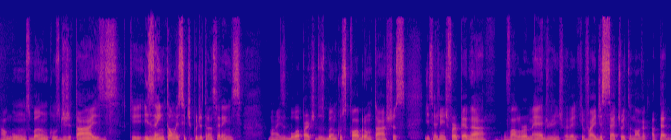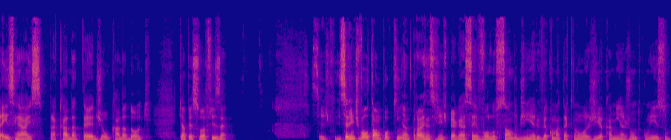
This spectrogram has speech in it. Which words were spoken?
alguns bancos digitais que isentam esse tipo de transferência, mas boa parte dos bancos cobram taxas e se a gente for pegar o valor médio, a gente vai ver que vai de 7, 8, 9 até 10 reais para cada TED ou cada DOC que a pessoa fizer. Se, se a gente voltar um pouquinho atrás, né, se a gente pegar essa evolução do dinheiro e ver como a tecnologia caminha junto com isso,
